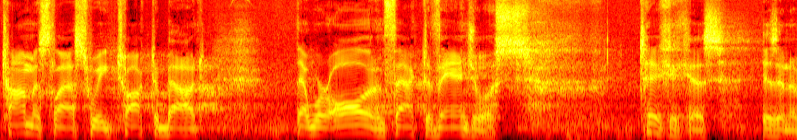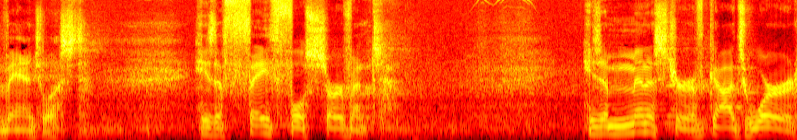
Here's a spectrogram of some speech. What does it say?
Thomas last week talked about that we're all, in fact, evangelists. Tychicus is an evangelist. He's a faithful servant. He's a minister of God's word.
